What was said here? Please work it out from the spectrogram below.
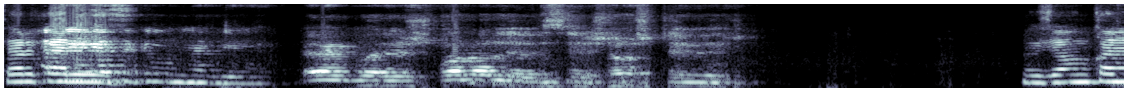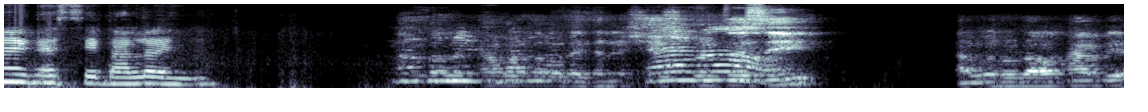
তরকারি। কাছে কেমন লাগে? একবারে সরলে হয়েছে ষষ্ঠে বের ওই কাছে ভালো হয় না। খাবার দাবার এখানে শেষ করতেছি। আবার ওরাও খাবে।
